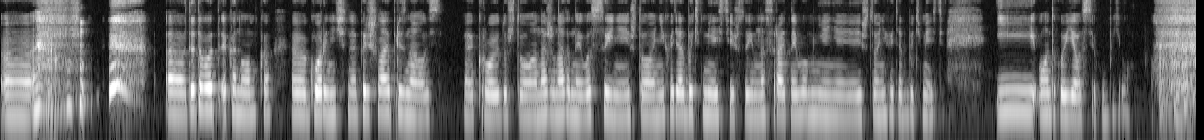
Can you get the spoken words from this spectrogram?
Э, э, вот эта вот экономка э, горничная пришла и призналась Кроиду, что она жената на его сыне, и что они хотят быть вместе, и что им насрать на его мнение, и что они хотят быть вместе. И он такой, я вас всех убью.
